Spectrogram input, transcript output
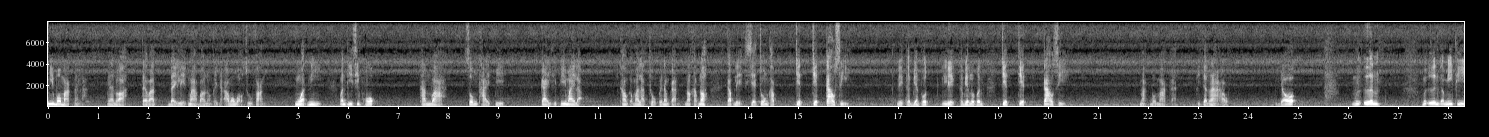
มีบ่มักนั่นล่ะแม่นว่า แต่ว่าได้เลขมาเบาหน่องก็อยากเอามาบอกสู่ฟัง งวดนี้วันที่สิบหกธันวาทรงถ่ายปี ไก่ที่ปีใหม่ล้วเท่ากับมารับโชคไปน้ำกันเนาะครับเนาะกับเลขเสียจงครับเจ็ดเจ็ดเก้าสี่เลขทะเบียนพจน์เลขทะเบียนรถเป็นเจ็ดเจ็ดเก้าสี่มักบ่มากกัน พิจารณาเอา เดี๋ยวมืออื่น มืออื่นกับมีพี่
